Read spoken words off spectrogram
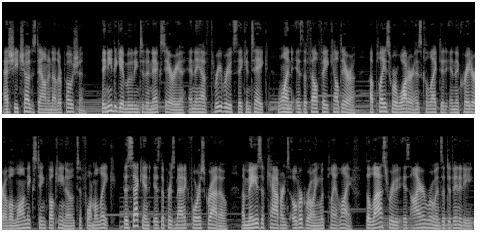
as she chugs down another potion. They need to get moving to the next area and they have three routes they can take. One is the Felfate Caldera, a place where water has collected in the crater of a long extinct volcano to form a lake. The second is the Prismatic Forest Grotto, a maze of caverns overgrowing with plant life. The last route is Iron Ruins of Divinity,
